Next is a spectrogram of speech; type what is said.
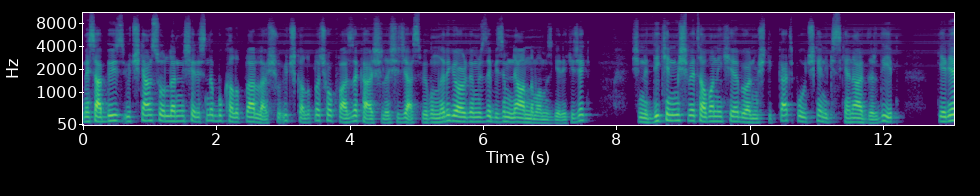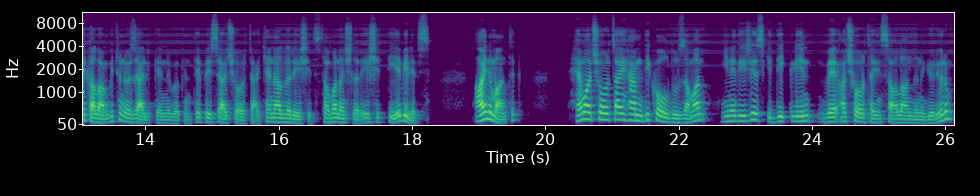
Mesela biz üçgen sorularının içerisinde bu kalıplarla, şu üç kalıpla çok fazla karşılaşacağız. Ve bunları gördüğümüzde bizim ne anlamamız gerekecek? Şimdi dikinmiş ve taban ikiye bölmüş dikkat bu üçgen ikizkenardır deyip geriye kalan bütün özelliklerine bakın. Tepesi açıortay, kenarları eşit, taban açıları eşit diyebiliriz. Aynı mantık hem açıortay hem dik olduğu zaman yine diyeceğiz ki dikliğin ve açıortayın sağlandığını görüyorum.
